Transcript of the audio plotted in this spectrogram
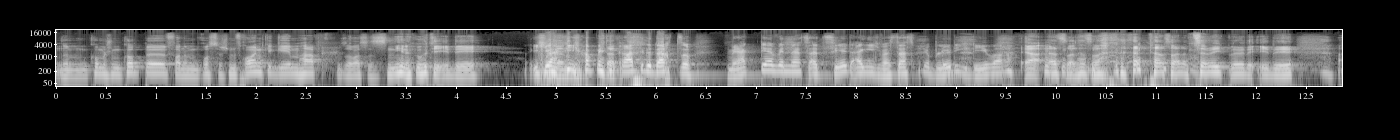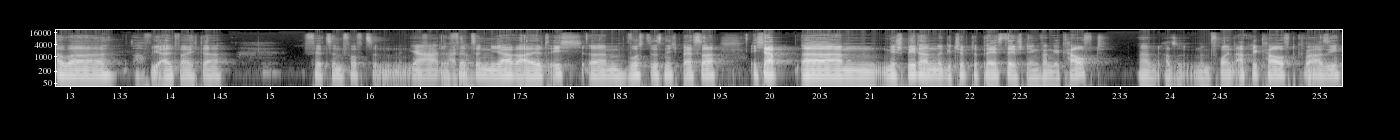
einem komischen Kumpel von einem russischen Freund gegeben habe. Sowas ist nie eine gute Idee. Ja, dann, ich habe mir gerade gedacht, so, merkt der, wenn er es erzählt, eigentlich, was das für eine blöde Idee war? Ja, das war, das war, das war eine ziemlich blöde Idee. Aber ach, wie alt war ich da? 14, 15, ja, 14 also. Jahre alt. Ich ähm, wusste es nicht besser. Ich habe ähm, mir später eine gechippte Playstation irgendwann gekauft, also einem Freund abgekauft quasi.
